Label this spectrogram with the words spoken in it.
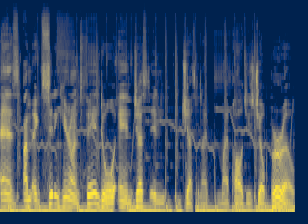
As I'm uh, sitting here on FanDuel and Justin, Justin, I, my apologies, Joe Burrow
